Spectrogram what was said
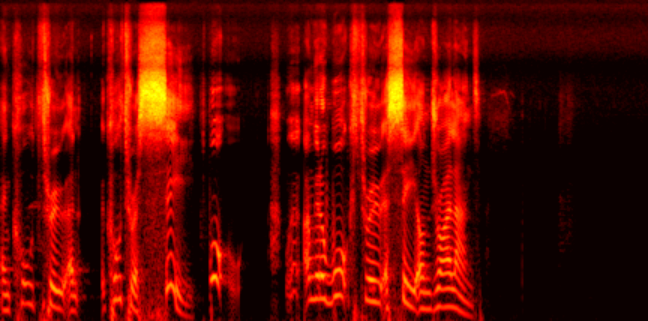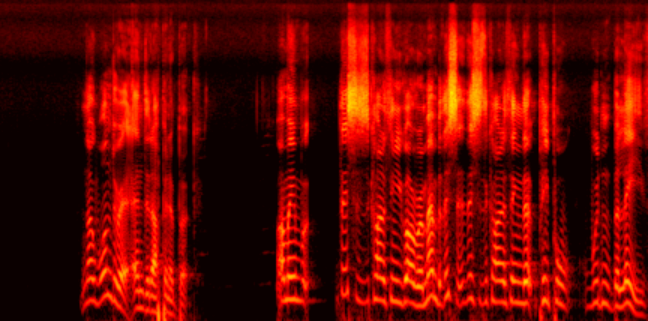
and called through an called through a sea. What I'm going to walk through a sea on dry land. No wonder it ended up in a book. I mean, this is the kind of thing you've got to remember. This, this is the kind of thing that people wouldn't believe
